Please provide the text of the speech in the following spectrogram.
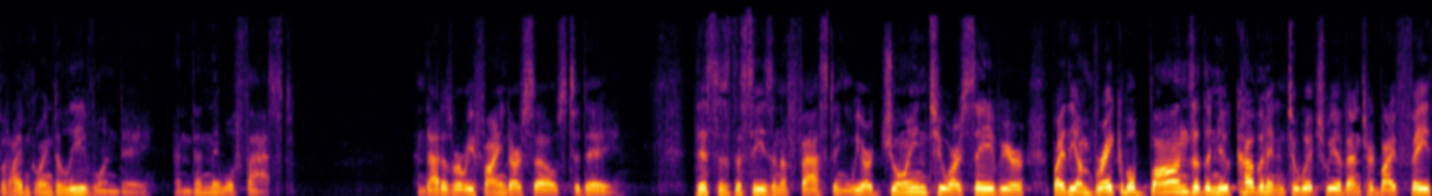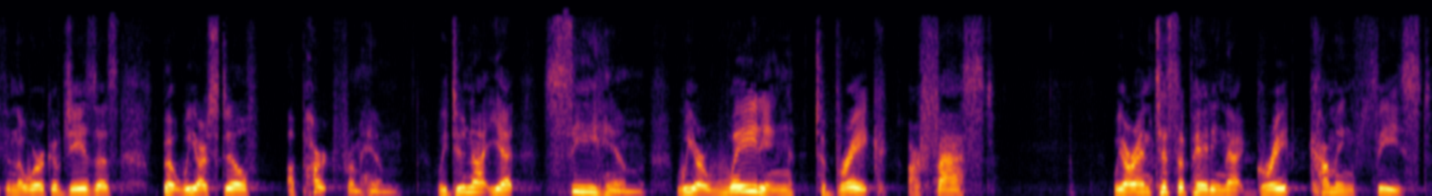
But I'm going to leave one day, and then they will fast. And that is where we find ourselves today. This is the season of fasting. We are joined to our Savior by the unbreakable bonds of the new covenant into which we have entered by faith in the work of Jesus, but we are still apart from Him. We do not yet see Him. We are waiting to break our fast. We are anticipating that great coming feast,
